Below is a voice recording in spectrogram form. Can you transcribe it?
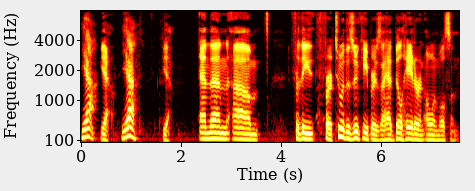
Yeah. yeah. Yeah. Yeah, and then um, for the for two of the zookeepers, I had Bill Hader and Owen Wilson.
